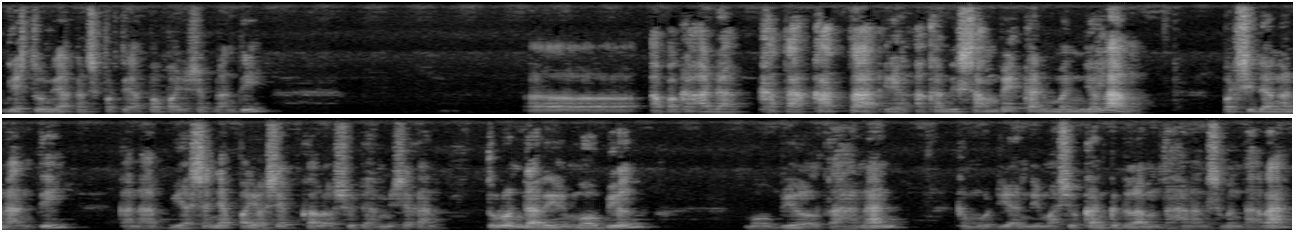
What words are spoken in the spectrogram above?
gesturnya akan seperti apa Pak Yosef nanti uh, apakah ada kata-kata yang akan disampaikan menjelang persidangan nanti karena biasanya Pak Yosef kalau sudah misalkan turun dari mobil, mobil tahanan, kemudian dimasukkan ke dalam tahanan sementara.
